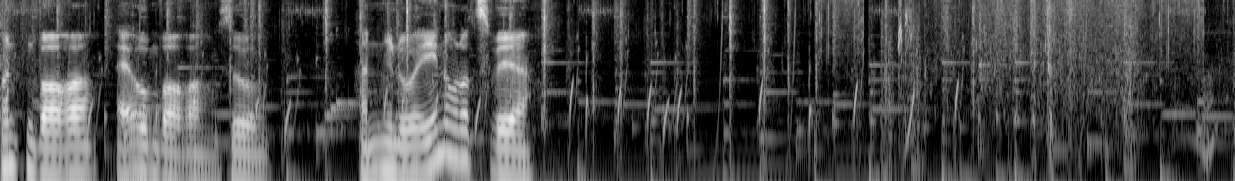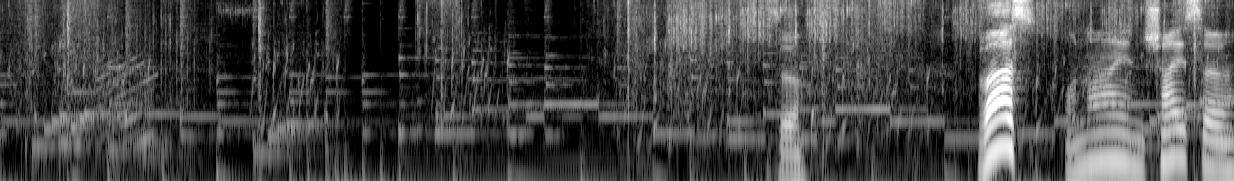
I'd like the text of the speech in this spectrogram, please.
Unten war er, äh, oben war er. So. Hatten wir nur einen oder zwei? So. Was? Oh nein, scheiße.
